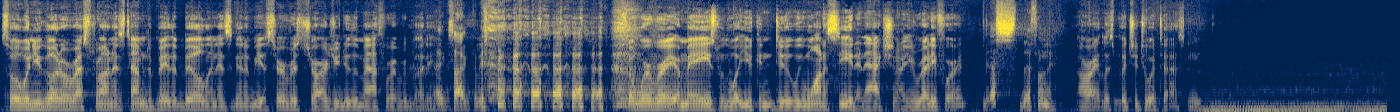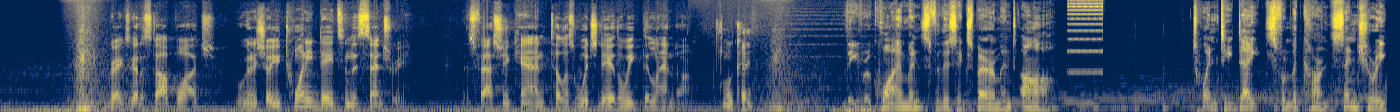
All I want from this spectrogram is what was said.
So when you go to a restaurant, it's time to pay the bill and it's going to be a service charge. You do the math for everybody. Exactly. so we're very amazed with what you can do. We want to see it in action. Are you ready for it? Yes, definitely. All right, let's put you to a test. Greg's got a stopwatch. We're going to show you 20 dates in this century. As fast as you can, tell us which day of the week they land on. Okay. The requirements for this experiment are 20 dates from the current century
